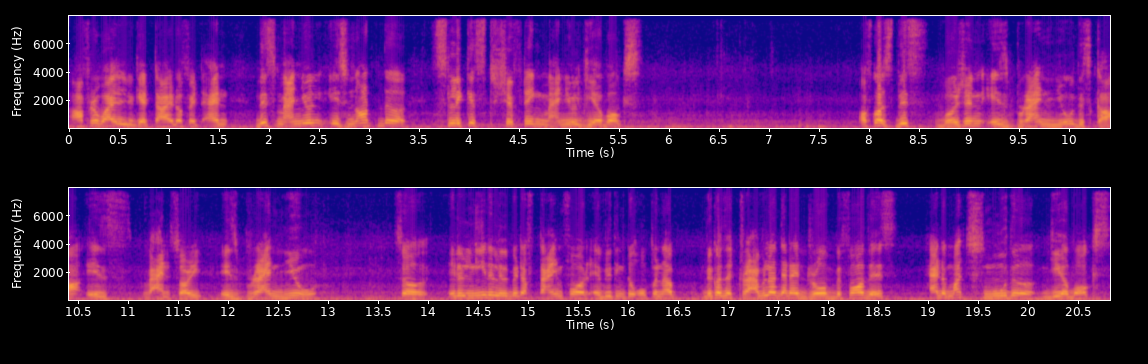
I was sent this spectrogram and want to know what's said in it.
After a while, you get tired of it. And this manual is not the slickest shifting manual gearbox. Of course, this version is brand new. This car is van, sorry, is brand new. So it'll need a little bit of time for everything to open up because the Traveller that I drove before this had a much smoother gearbox.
